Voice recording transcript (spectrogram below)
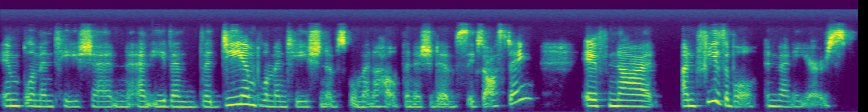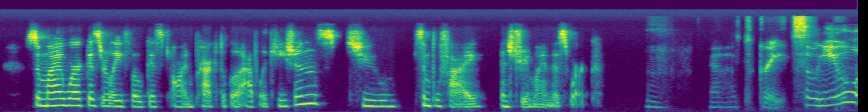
implementation, and even the de-implementation of school mental health initiatives exhausting, if not unfeasible in many years. So my work is really focused on practical applications to simplify and streamline this work. Hmm. Yeah, that's great. So you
